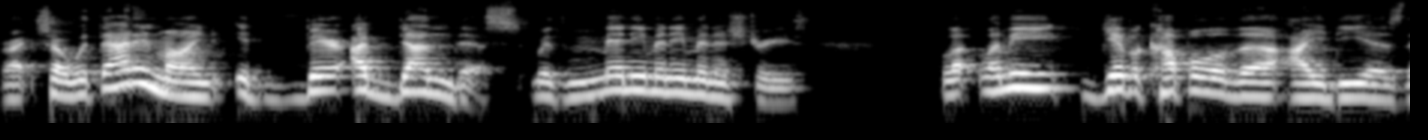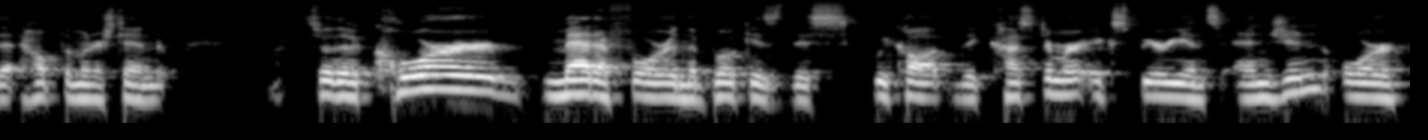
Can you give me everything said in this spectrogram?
right? So with that in mind it very i've done this with many many ministries. Let, let me give a couple of the ideas that help them understand. So the core metaphor in the book is this we call it the customer experience engine or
